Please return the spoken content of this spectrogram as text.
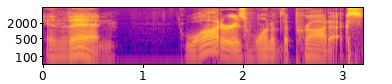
And then, water is one of the products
